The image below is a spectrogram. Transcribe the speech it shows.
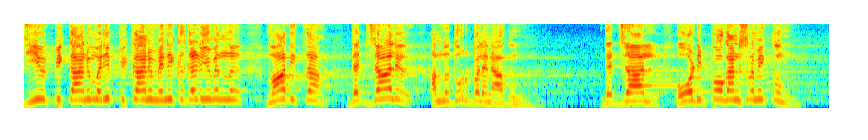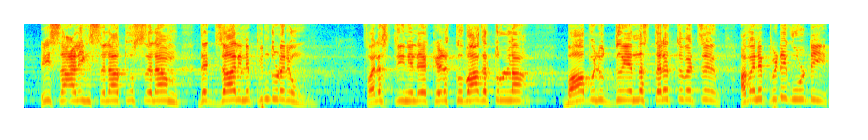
ജീവിപ്പിക്കാനും മരിപ്പിക്കാനും എനിക്ക് കഴിയുമെന്ന് വാദിച്ച ദജ്ജാൽ അന്ന് ദുർബലനാകും. ദജ്ജാൽ ഓടിപ്പോകാൻ ശ്രമിക്കും. ഈസ അലി സ്വലാത്തു വസ്സലാം ദജ്ജാലിനെ പിന്തുടരും. ഫലസ്തീനിലെ കിഴക്കു ഭാഗത്തുള്ള ബാബുലുദ് എന്ന സ്ഥലത്ത് വെച്ച് അവനെ പിടികൂടി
